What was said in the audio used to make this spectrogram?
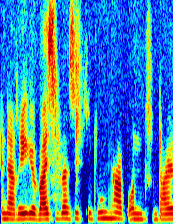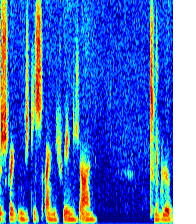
in der Regel weiß ich, was ich zu tun habe und von daher schränkt mich das eigentlich wenig ein. Zum Glück.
